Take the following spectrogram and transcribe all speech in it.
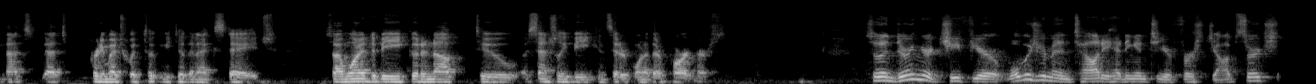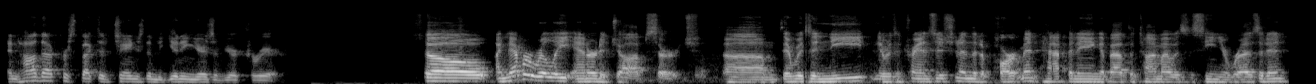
that's, that's pretty much what took me to the next stage. So I wanted to be good enough to essentially be considered one of their partners. So then during your chief year, what was your mentality heading into your first job search and how that perspective changed the beginning years of your career? So I never really entered a job search. Um, there was a need, there was a transition in the department happening about the time I was a senior resident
